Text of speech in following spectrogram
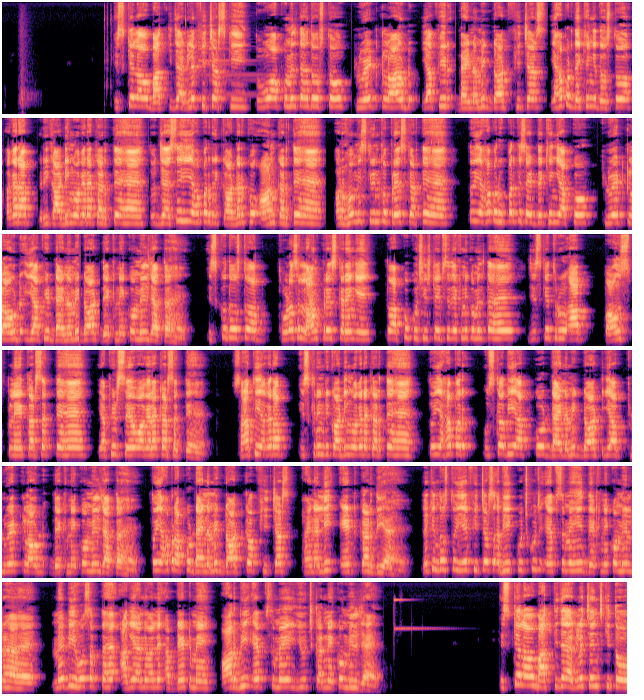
इसके अलावा बात की जाए अगले फीचर्स की तो वो आपको मिलता है दोस्तों फ्लूड क्लाउड या फिर डायनामिक डॉट फीचर्स यहाँ पर देखेंगे दोस्तों, अगर आप रिकॉर्डिंग वगैरह करते हैं तो जैसे ही यहाँ पर रिकॉर्डर को ऑन करते हैं और होम स्क्रीन को प्रेस करते हैं तो यहाँ पर ऊपर के साइड देखेंगे आपको फ्लूड क्लाउड या फिर डायनामिक डॉट देखने को मिल जाता है। इसको दोस्तों आप थोड़ा सा लॉन्ग प्रेस करेंगे तो आपको कुछ इस टाइप से देखने को मिलता है, जिसके थ्रू आप पाउस प्ले कर सकते हैं या फिर सेव वगैरह कर सकते हैं। साथ ही अगर आप स्क्रीन रिकॉर्डिंग वगैरह करते हैं तो यहाँ पर उसका भी आपको डायनामिक डॉट या फ्लूड क्लाउड देखने को मिल जाता है। तो यहाँ पर आपको डायनामिक डॉट का फीचर्स फाइनली ऐड कर दिया है। लेकिन दोस्तों, ये फीचर्स अभी कुछ कुछ एप्स में ही देखने को मिल रहा है। मे भी हो सकता है आगे आने वाले अपडेट में और भी एप्स में यूज़ करने को मिल जाए। इसके अलावा बात की जाए अगले चेंज की तो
